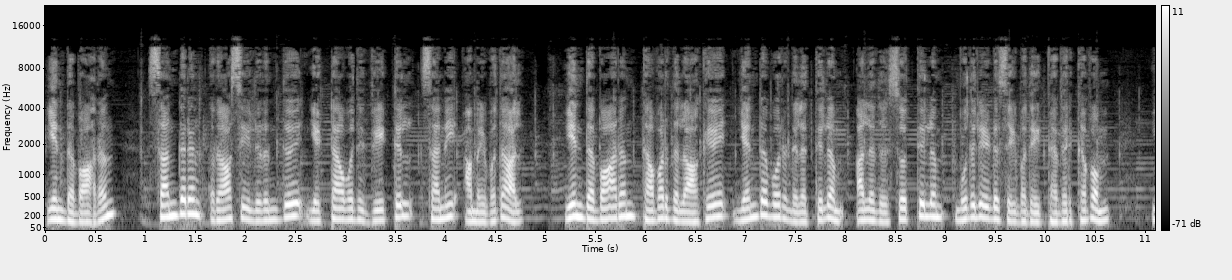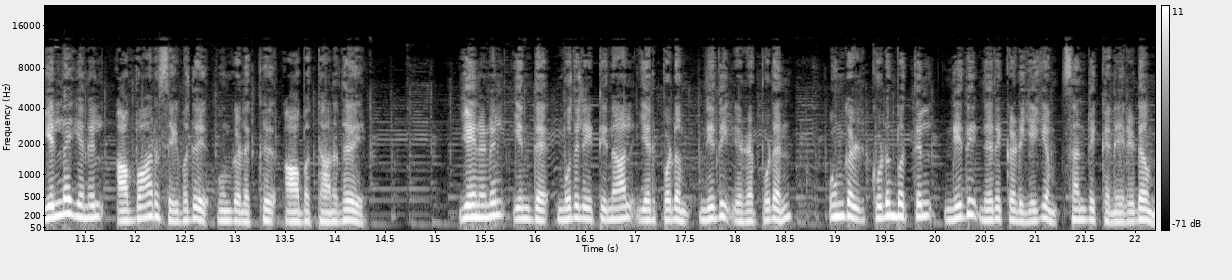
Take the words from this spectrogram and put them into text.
இந்த வாரம் சந்திரன் ராசியிலிருந்து எட்டாவது வீட்டில் சனி அமைவதால் இந்த வாரம் தவறுதலாக எந்தவொரு நிலத்திலும் அல்லது சொத்திலும் முதலீடு செய்வதை தவிர்க்கவும் இல்லையெனில் அவ்வாறு செய்வது உங்களுக்கு ஆபத்தானது. ஏனெனில் இந்த முதலீட்டினால் ஏற்படும் நிதி இழப்புடன் உங்கள் குடும்பத்தில் நிதி நெருக்கடியையும் சந்திக்க நேரிடும்.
